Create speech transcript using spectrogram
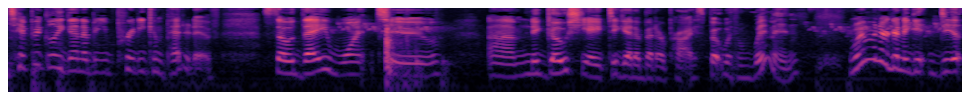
typically going to be pretty competitive, so they want to um, negotiate to get a better price. But with women, women are going to get de-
